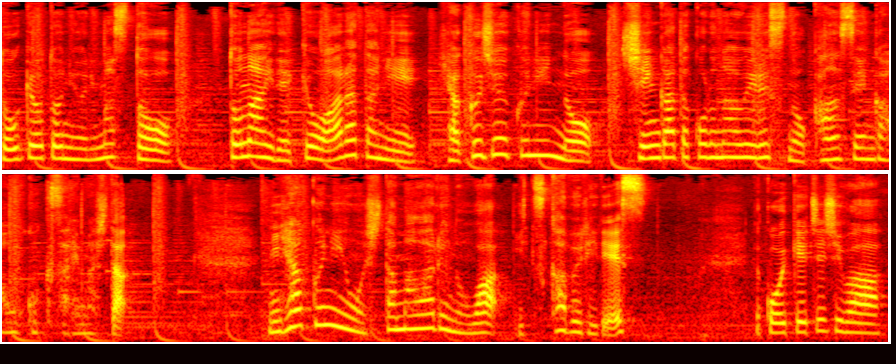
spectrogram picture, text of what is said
東京都によりますと都内で今日新たに119人の新型コロナウイルスの感染が報告されました。200人を下回るのは5日ぶりです。小池知事は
